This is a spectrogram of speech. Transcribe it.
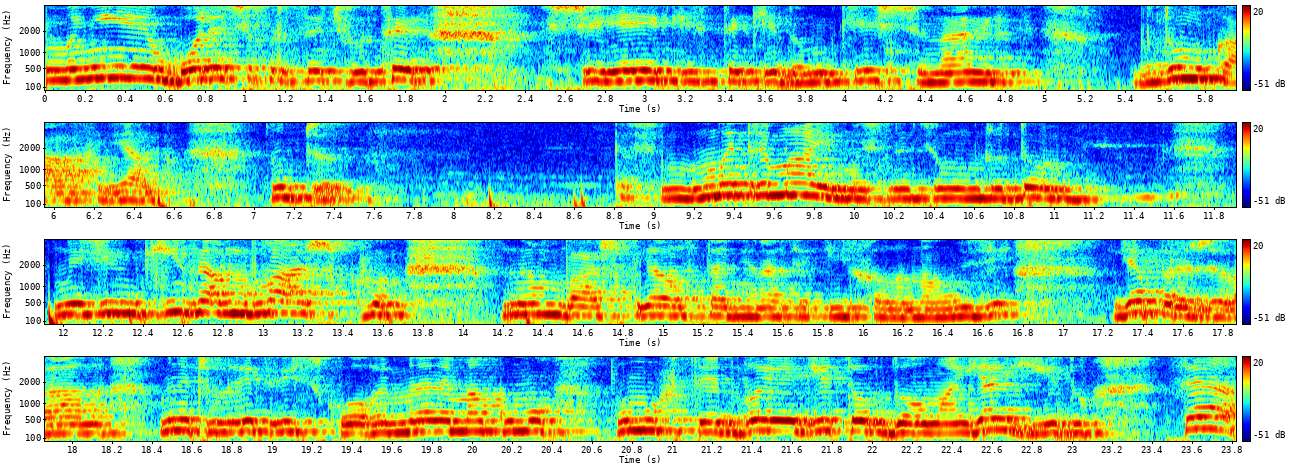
Мені боляче про це чути, що є якісь такі думки, що навіть в думках як. Ну, то, ми тримаємось на цьому роддомі. Ми жінки, нам важко, нам важко. Я останній раз, як їхала на УЗІ, я переживала. У мене чоловік військовий, мене нема кому допомогти. Двоє діток вдома, я їду. Це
